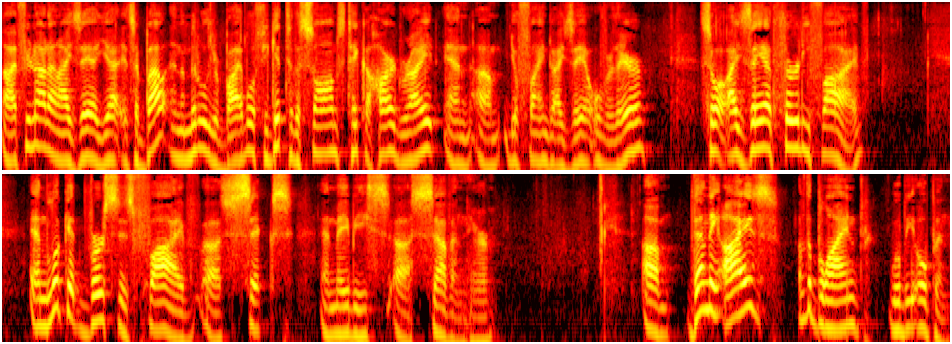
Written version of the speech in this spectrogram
Uh, if you're not on Isaiah yet, it's about in the middle of your Bible. If you get to the Psalms, take a hard right, and um, you'll find Isaiah over there. So, Isaiah 35, and look at verses 5, uh, 6, and maybe uh, seven here. Um, then the eyes of the blind will be open.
